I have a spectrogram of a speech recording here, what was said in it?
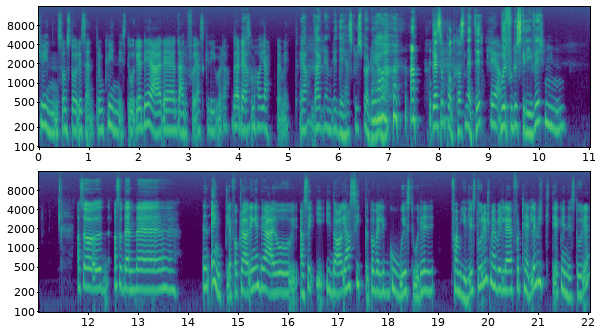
kvinnen som står i sentrum. Kvinnehistorier. Det er eh, derfor jeg skriver, da. Det er det som har hjertet mitt. Ja, det er nemlig det jeg skulle spørre deg om. Ja. Det som podkasten heter. Hvorfor du skriver. Mm. Altså, altså den, eh, den enkle forklaringen, det er jo altså i, i dag Jeg har sittet på veldig gode historier, familiehistorier, som jeg ville fortelle. Viktige kvinnehistorier.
